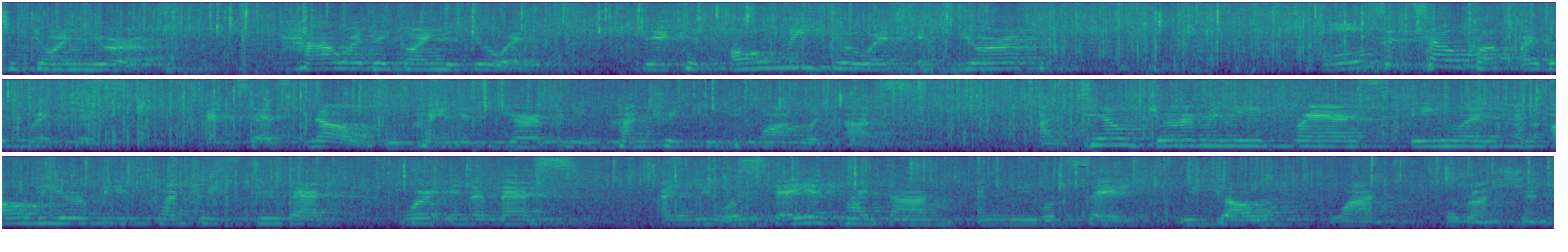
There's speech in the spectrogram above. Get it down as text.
to join Europe. How are they going to do it? They can only do it if Europe pulls itself up by the britches and says, no, Ukraine is a European country, you belong with us. Until Germany, France, England, and all the European countries do that, we're in a mess. And we will stay at Maidan and we will say, we don't want the Russians.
